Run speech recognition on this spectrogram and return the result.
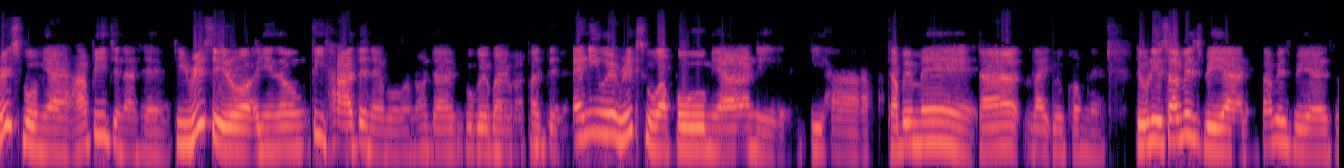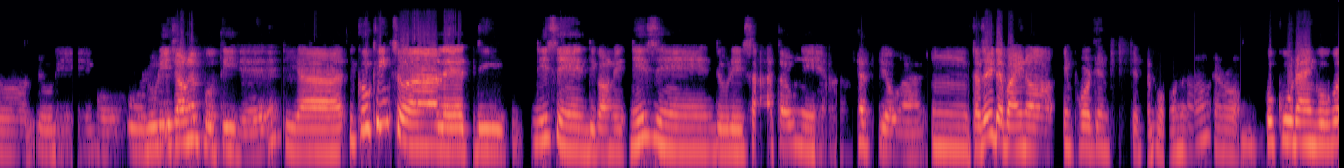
risk ပုံများအားပေးကျင်တဲ့ဒီ risk တွေတော့အရင်ဆုံးသိထားတဲ့တယ်ပေါ့နော်ဒါ Google ဘိုင်မှာဖတ်တဲ့ anyway risk ကပုံများနေ ဒီဟာဒါပေမဲ့ဒါ like လို့ကောင်းတယ်လူတွေ service ပေးရတယ် service ပေးရဆိုလူတွေဟိုဟိုလူတွေအကြောင်းလည်းပိုသိတယ်ဒီဟာဒီ cooking ဆိုတာလည်းဒီနေ့စဉ်ဒီကောင်လေးနေ့စဉ်လူတွေစားသုံးနေချက်ပြောတာอืมတစိတ်တစ်ပိုင်းတော့ important ဖြစ်တယ်ပေါ့နော်အဲ့တော့ကိုကိုတိုင်းကိုက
